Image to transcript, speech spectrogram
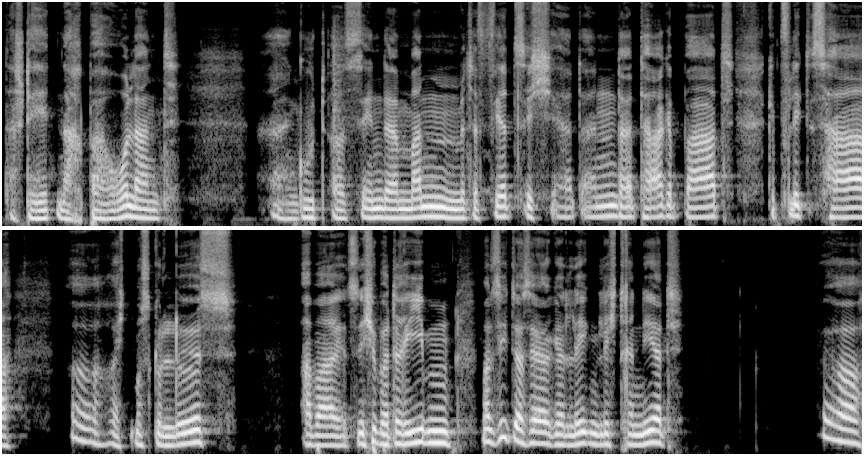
Da steht Nachbar Roland. Ein gut aussehender Mann, Mitte 40. Er hat einen drei Tage Bart, gepflegtes Haar, äh, recht muskulös, aber jetzt nicht übertrieben. Man sieht, dass er gelegentlich trainiert. Ja,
